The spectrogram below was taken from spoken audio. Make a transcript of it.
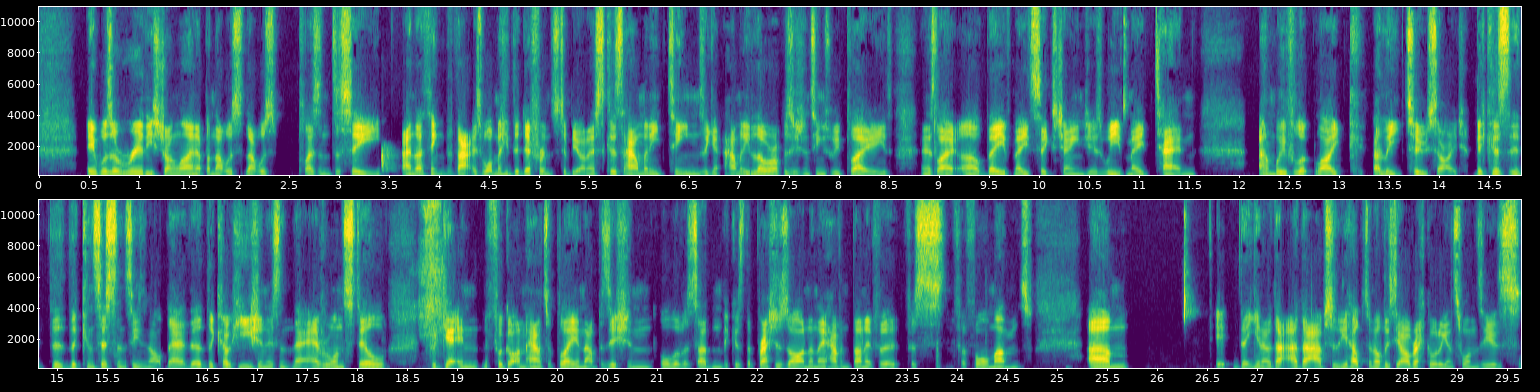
it was a really strong lineup, and that was that was pleasant to see. And I think that, that is what made the difference, to be honest, because how many teams again, how many lower opposition teams we played, and it's like, oh, they've made six changes, we've made ten and we've looked like a League Two side because it, the the consistency is not there. The the cohesion isn't there. Everyone's still forgetting forgotten how to play in that position all of a sudden because the pressure's on and they haven't done it for for for four months. Um, it, you know that that absolutely helped, and obviously our record against Swansea is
